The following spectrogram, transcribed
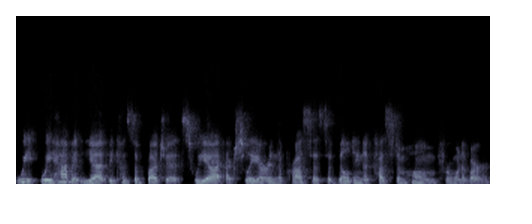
We we haven't yet because of budgets. We actually are in the process of building a custom home for one of our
